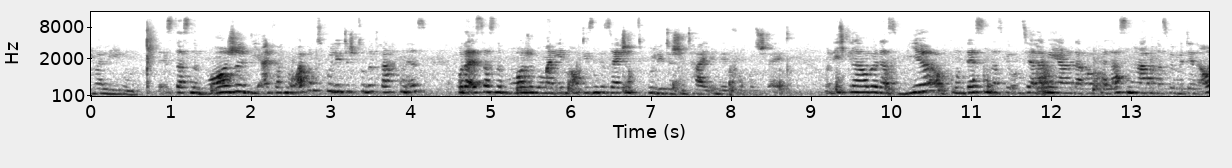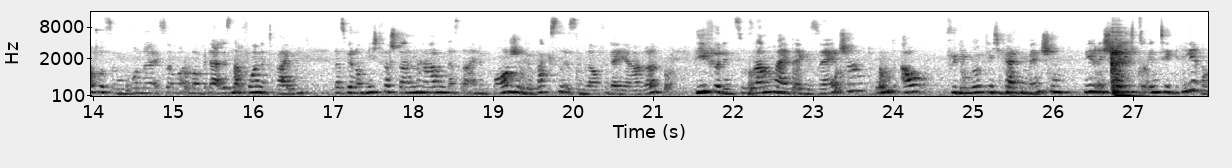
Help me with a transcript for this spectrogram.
überlegen, ist das eine Branche, die einfach nur ordnungspolitisch zu betrachten ist? Oder ist das eine Branche, wo man eben auch diesen gesellschaftspolitischen Teil in den Fokus stellt? Und ich glaube, dass wir aufgrund dessen, dass wir uns ja lange Jahre darauf verlassen haben, dass wir mit den Autos im Grunde, ich sag mal, immer wieder alles nach vorne treiben, dass wir noch nicht verstanden haben, dass da eine Branche gewachsen ist im Laufe der Jahre, die für den Zusammenhalt der Gesellschaft und auch für die Möglichkeiten, Menschen niedrigschwellig zu integrieren,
